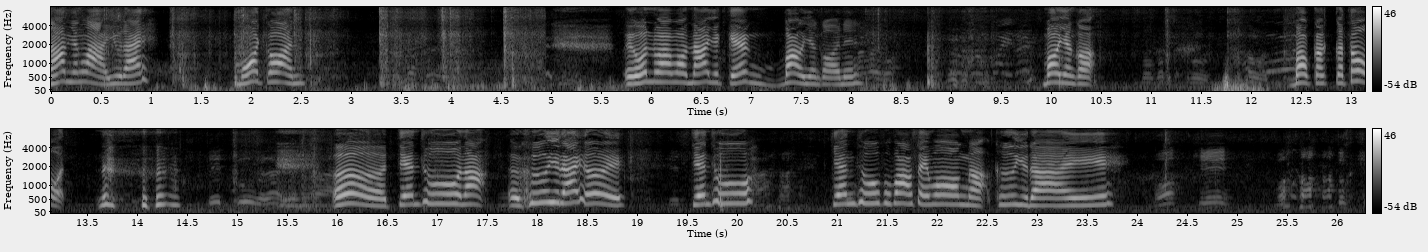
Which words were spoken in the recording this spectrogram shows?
น้ำยังหลายอยู่ได้หมดก่อนเอ้ยวันว่าว่าน้าจะแกล้งเบ้ายังก่อนนี่เบ้ายังก่อนเบ้ากะกระโตดเทศคู่ก็ได้เออ เจนทูนะเออคืออยู่ได้เอ้ยเจนทูเจนทูผู้บ่าวใส่มองน่ะคืออยู่ได้บอเคบอตัวเค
